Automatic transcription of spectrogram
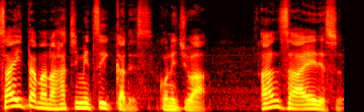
埼玉のはちみつ一家です。こんにちは。アンサー A です。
